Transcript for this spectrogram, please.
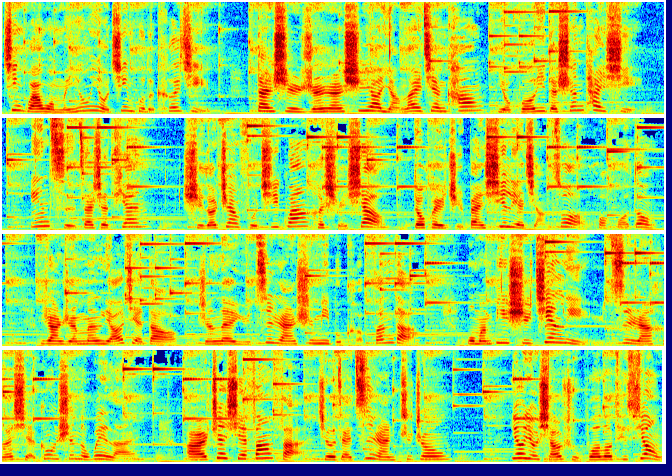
尽管我们拥有进步的科技，但是仍然需要仰赖健康、有活力的生态系。因此，在这天，许多政府机关和学校都会举办系列讲座或活动，让人们了解到人类与自然是密不可分的。我们必须建立与自然和谐共生的未来，而这些方法就在自然之中。又有小主播 Lotus Young，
